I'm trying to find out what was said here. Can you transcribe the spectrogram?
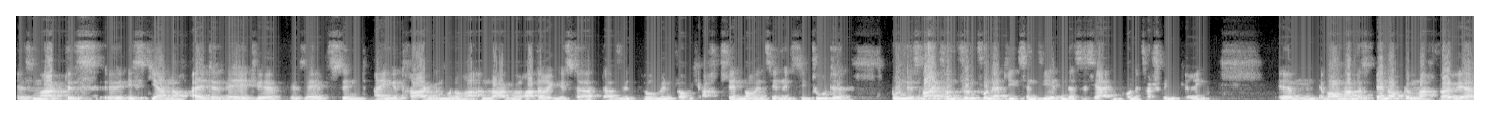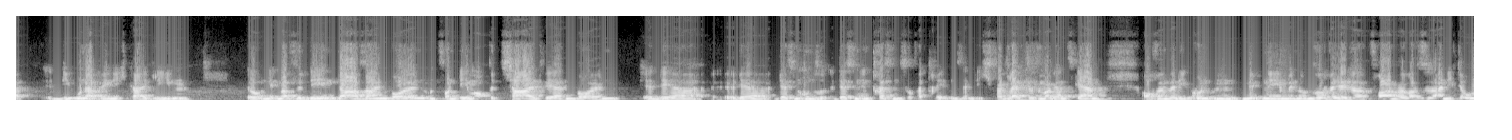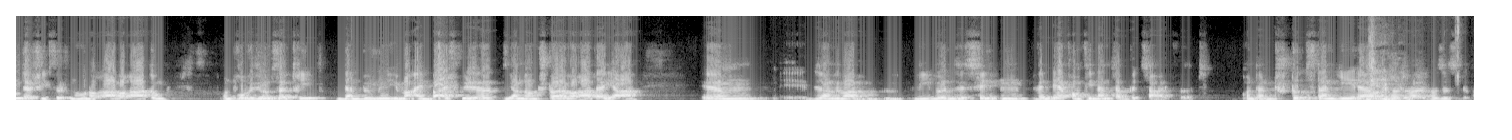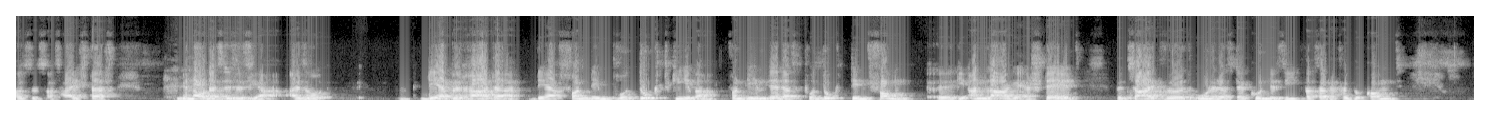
des Marktes äh, ist ja noch alte Welt. Wir, wir selbst sind eingetragen im Honoraranlagenberaterregister. Da sind im Moment, glaube ich, 18, 19 Institute bundesweit von 500 Lizenzierten. Das ist ja im Grunde verschwindend gering. Ähm, warum haben wir es dennoch gemacht? Weil wir die Unabhängigkeit lieben und immer für den da sein wollen und von dem auch bezahlt werden wollen, der, der, dessen, unsere, dessen Interessen zu vertreten sind. Ich vergleiche das immer ganz gern, auch wenn wir die Kunden mitnehmen in unsere Welt, da fragen wir, was ist eigentlich der Unterschied zwischen Honorarberatung und Provisionsvertrieb, dann bemühe ich immer ein Beispiel. Sie haben doch einen Steuerberater, ja. Ähm, sagen Sie mal, wie würden Sie es finden, wenn der vom Finanzamt bezahlt wird? Und dann stutzt dann jeder und sagt, was ist, was ist, was heißt das? Genau das ist es ja. Also der Berater, der von dem Produktgeber, von dem, der das Produkt, den Fonds, äh, die Anlage erstellt, bezahlt wird, ohne dass der Kunde sieht, was er dafür bekommt,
